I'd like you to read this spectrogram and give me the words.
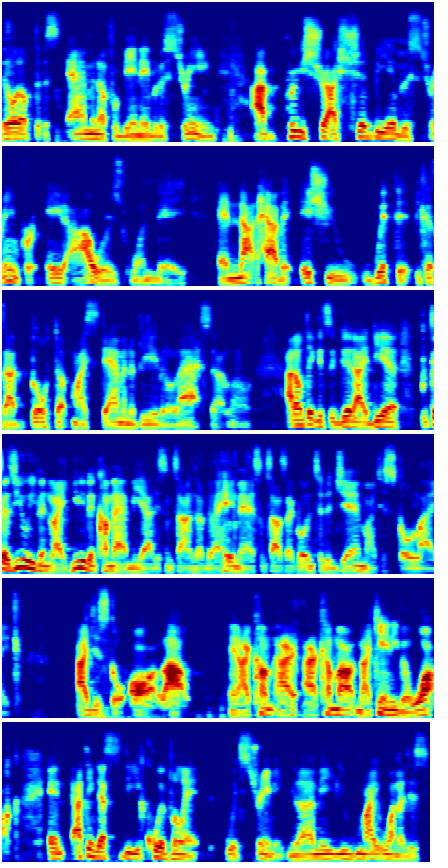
build up the stamina for being able to stream, I'm pretty sure I should be able to stream for eight hours one day and not have an issue with it because I built up my stamina to be able to last that long. I don't think it's a good idea because you even like you even come at me at it sometimes. I'll be like, hey man, sometimes I go into the gym, I just go like I just go all out. And I come I, I come out and I can't even walk. And I think that's the equivalent with streaming. You know what I mean? You might want to just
